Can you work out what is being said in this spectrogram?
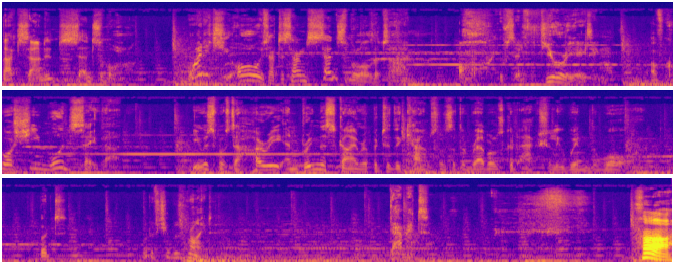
That sounded sensible. Why did she always have to sound sensible all the time? Oh, it was infuriating. Of course, she would say that. He was supposed to hurry and bring the Sky Ripper to the council so the rebels could actually win the war. But what if she was right? Damn it. Huh.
